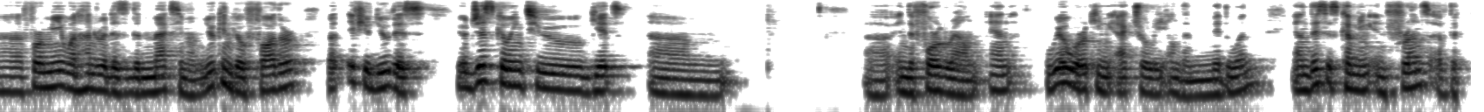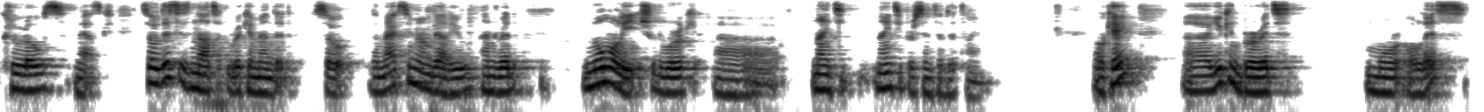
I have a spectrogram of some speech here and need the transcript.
Uh, for me 100 is the maximum. You can go farther but if you do this you're just going to get um, uh, in the foreground. And we are working actually on the mid one. And this is coming in front of the close mask. So this is not recommended. So the maximum value 100 normally should work uh, 90 percent of the time. Okay? Uh, you can blur it more or less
